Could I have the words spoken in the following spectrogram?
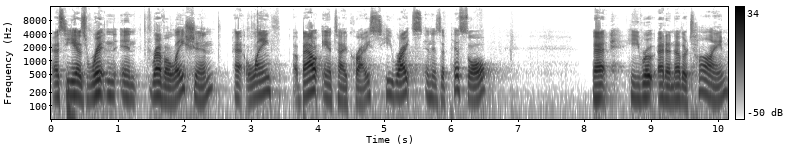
as he has written in Revelation at length about Antichrist, he writes in his epistle that he wrote at another time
